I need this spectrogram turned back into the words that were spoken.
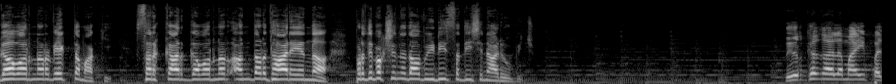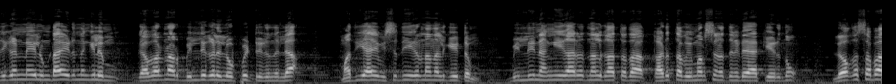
ഗവർണർ വ്യക്തമാക്കി. സർക്കാർ ഗവർണർ അന്തർധാരയെന്ന് പ്രതിപക്ഷ നേതാവ് വി. ഡി. സതീശൻ ആരോപിച്ചു. ദീർഘകാലമായി പരിഗണനയിൽ ഉണ്ടായിരുന്നെങ്കിലും ഗവർണർ ബില്ലുകളിൽ ഒപ്പിട്ടിരുന്നില്ല. മതിയായ വിശദീകരണം നൽകിയിട്ടും ബില്ലിന് അംഗീകാരം നൽകാത്തത് കടുത്ത വിമർശനത്തിനിടയാക്കിയിരുന്നു. ലോക്സഭാ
